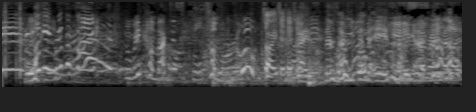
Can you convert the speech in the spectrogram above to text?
team. Okay, present time. When we come back to school tomorrow. Woo! Sorry, sorry, sorry. Guys, there's a beef in the ace right now.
